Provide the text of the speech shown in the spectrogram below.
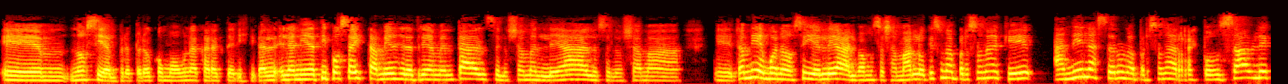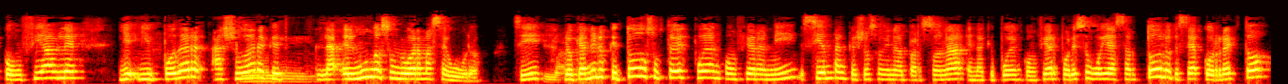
Em, no siempre, pero como una característica. El, el tipo 6 también es de la tríada mental, se lo llama el leal o se lo llama eh, también, bueno, sí, el leal, vamos a llamarlo, que es una persona que anhela ser una persona responsable, confiable y, poder ayudar a que mm. el mundo sea un lugar más seguro. ¿Sí? Lo que anhelo es que todos ustedes puedan confiar en mí, sientan que yo soy una persona en la que pueden confiar, por eso voy a hacer todo lo que sea correcto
